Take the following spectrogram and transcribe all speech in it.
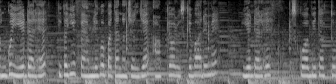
उनको ये डर है कि कहीं फैमिली को पता ना चल जाए आपके और उसके बारे में। ये डर है उसको अभी तक तो।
